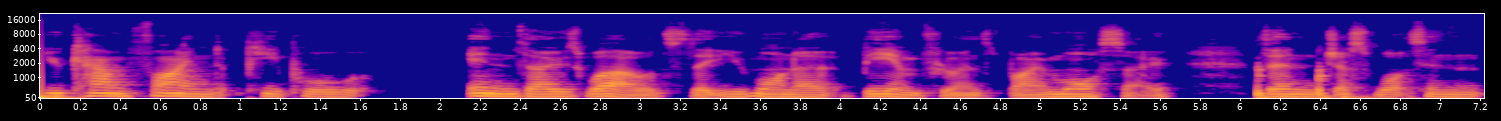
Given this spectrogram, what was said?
you can find people in those worlds that you want to be influenced by more so than just what's in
